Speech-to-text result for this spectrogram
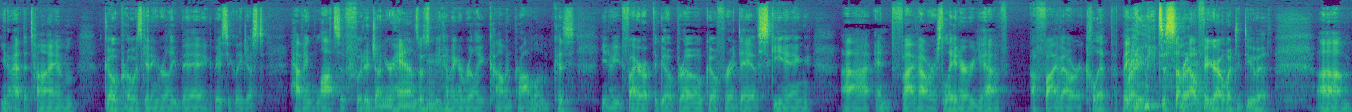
you know, at the time, GoPro was getting really big, basically just having lots of footage on your hands was mm-hmm. becoming a really common problem because, you know, you'd fire up the GoPro, go for a day of skiing, uh, and five hours later you have a five hour clip that right. you need to somehow right. figure out what to do with. Um,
